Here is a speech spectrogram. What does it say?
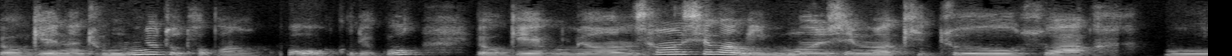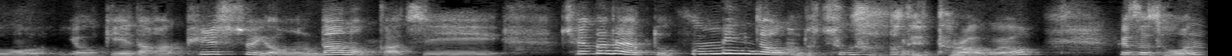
여기에는 종류도 더 많고, 그리고 여기에 보면 상시강, 인문심화, 기초수학, 뭐, 여기에다가 필수 영단어까지 최근에 또 훈민정음도 추가가 됐더라고요. 그래서 저는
